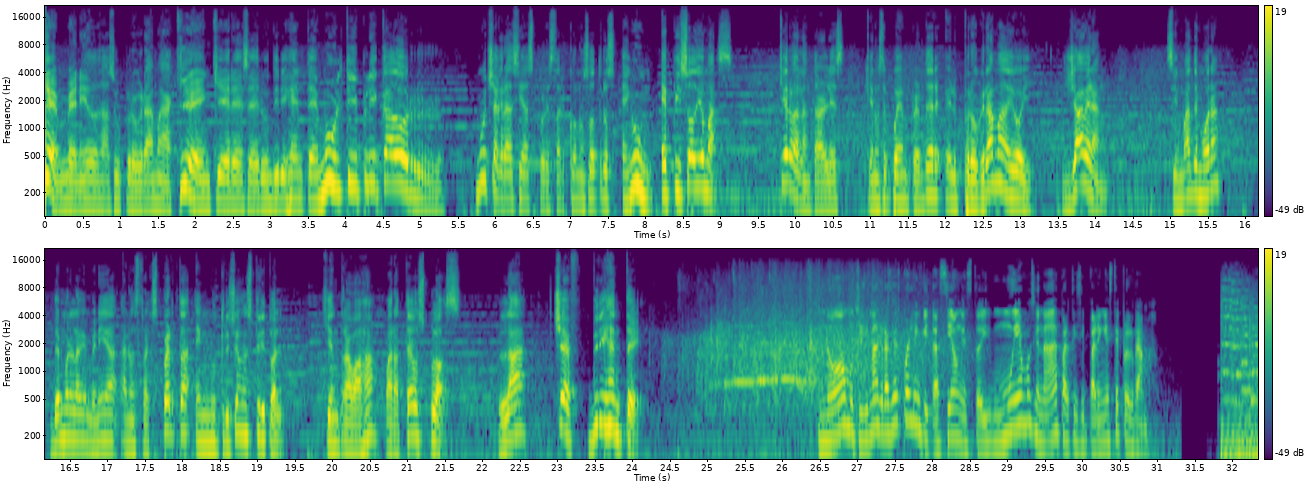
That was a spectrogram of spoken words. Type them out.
Bienvenidos a su programa ¿Quién quiere ser un dirigente multiplicador? Muchas gracias por estar con nosotros en un episodio más. Quiero adelantarles que no se pueden perder el programa de hoy. Ya verán. Sin más demora, démosle la bienvenida a nuestra experta en nutrición espiritual, quien trabaja para Teos Plus, la chef dirigente. No, muchísimas gracias por la invitación. Estoy muy emocionada de participar en este programa.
